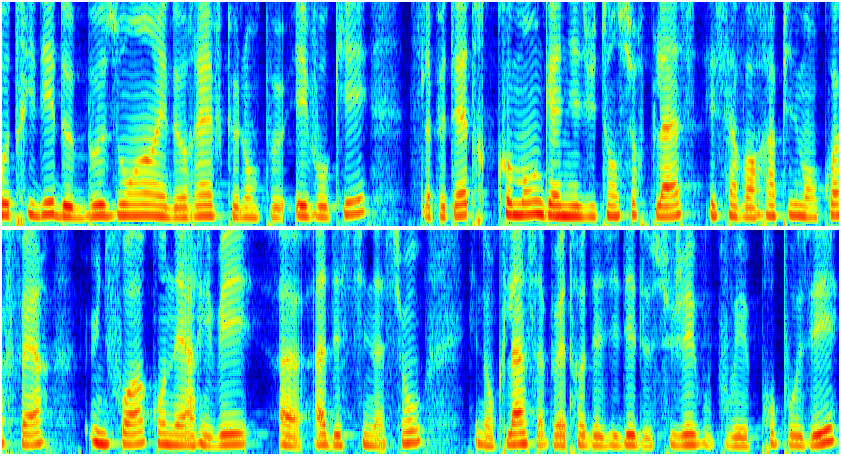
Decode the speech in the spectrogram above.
Autre idée de besoin et de rêve que l'on peut évoquer, cela peut être comment gagner du temps sur place et savoir rapidement quoi faire une fois qu'on est arrivé euh, à destination. Et donc là, ça peut être des idées de sujets que vous pouvez proposer.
